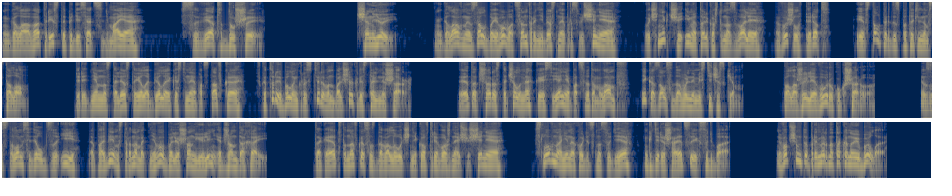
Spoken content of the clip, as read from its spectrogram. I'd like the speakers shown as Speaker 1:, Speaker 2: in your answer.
Speaker 1: Глава 357. Свет души. Чен Юй. Главный зал боевого центра Небесное Просвещение. Ученик, чье имя только что назвали, вышел вперед и встал перед испытательным столом. Перед ним на столе стояла белая костяная подставка, в которой был инкрустирован большой кристальный шар. Этот шар источал мягкое сияние под светом ламп и казался довольно мистическим. Положи левую руку к шару. За столом сидел Цзуи, а по обеим сторонам от него были Шан Юлинь и Джан Дахай. Такая обстановка создавала у учеников тревожное ощущение, словно они находятся на суде, где решается их судьба. В общем-то, примерно так оно и было.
